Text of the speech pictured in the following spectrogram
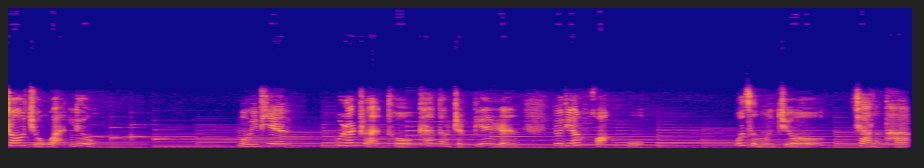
朝九晚六。某一天，忽然转头看到枕边人，有点恍惚，我怎么就嫁了他？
